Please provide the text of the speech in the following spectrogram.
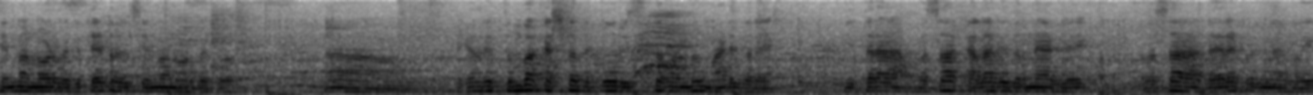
ಸಿನಿಮಾ ನೋಡಬೇಕು ಥಿಯೇಟ್ರಲ್ಲಿ ಸಿನಿಮಾ ನೋಡಬೇಕು. ಯಾಕಂದರೆ ತುಂಬ ಕಷ್ಟ ಬಿದ್ದು ರಿಸ್ಕ್ ತಗೊಂಡು ಮಾಡಿದ್ದಾರೆ. ಈ ಥರ ಹೊಸ ಕಲಾವಿದರನ್ನೇ ಆಗಲಿ ಹೊಸ ಡೈರೆಕ್ಟ್ರನ್ನೇ ಆಗಲಿ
